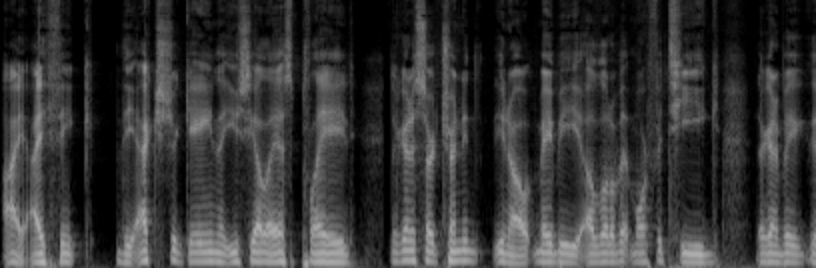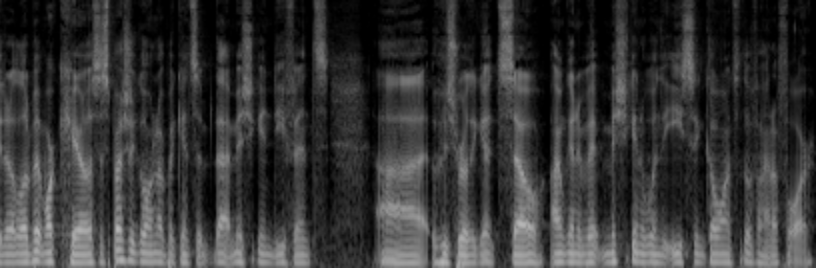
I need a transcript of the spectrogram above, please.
I, I think the extra game that UCLA has played, they're going to start trending, you know, maybe a little bit more fatigue. They're going to be a little bit more careless, especially going up against that Michigan defense uh, who's really good. So I'm going to bet Michigan to win the East and go on to the Final Four.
